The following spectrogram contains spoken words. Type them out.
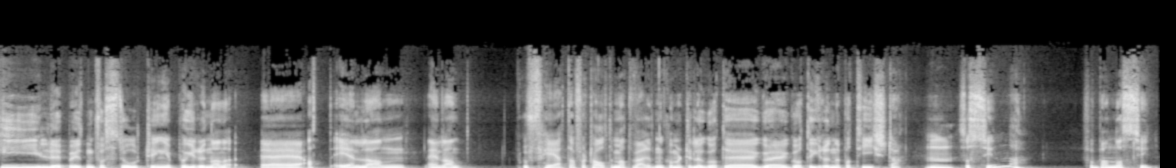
hyler utenfor Stortinget pga. Eh, at en eller, annen, en eller, annen, profet har fortalt dem at verden kommer til å gå til, gå, gå til grunne på tirsdag. Mm. Så synd, da. Forbanna synd.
